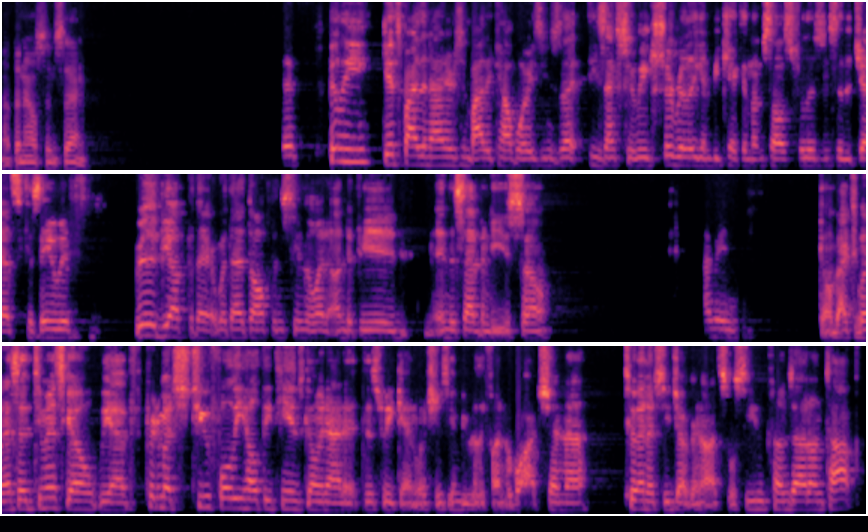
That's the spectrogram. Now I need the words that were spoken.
Nothing else since then. Philly gets by the Niners and by the Cowboys these next few weeks, they're really going to be kicking themselves for losing to the Jets because they would really be up there with that Dolphins team that went undefeated in the 70s. So, I mean, going back to what I said two minutes ago, we have pretty much two fully healthy teams going at it this weekend, which is going to be really fun to watch. And uh, two NFC juggernauts. We'll see who comes out on top.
